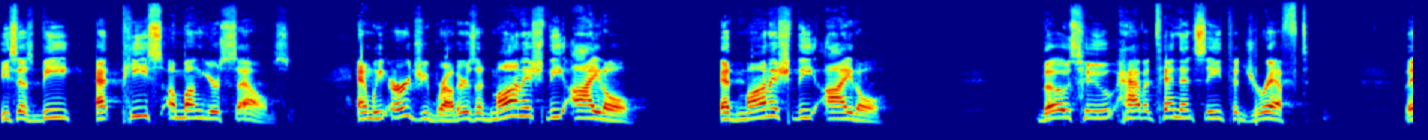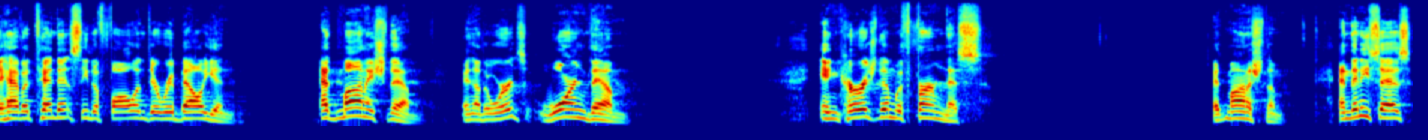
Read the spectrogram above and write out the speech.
He says, Be at peace among yourselves. And we urge you, brothers, admonish the idle. Admonish the idle those who have a tendency to drift, they have a tendency to fall into rebellion. Admonish them. In other words, warn them. Encourage them with firmness. Admonish them. And then he says,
